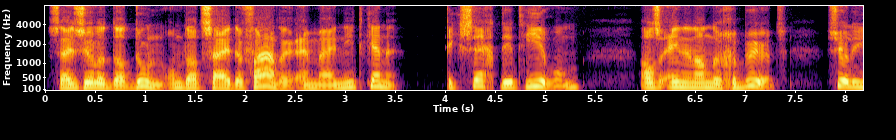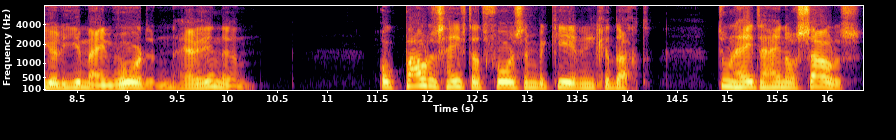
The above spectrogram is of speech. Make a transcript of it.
Zij zullen dat doen omdat zij de Vader en mij niet kennen. Ik zeg dit hierom, als een en ander gebeurt, zullen jullie je mijn woorden herinneren. Ook Paulus heeft dat voor zijn bekering gedacht. Toen heette hij nog Saulus.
